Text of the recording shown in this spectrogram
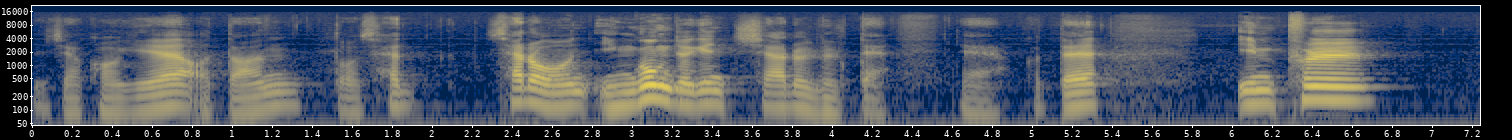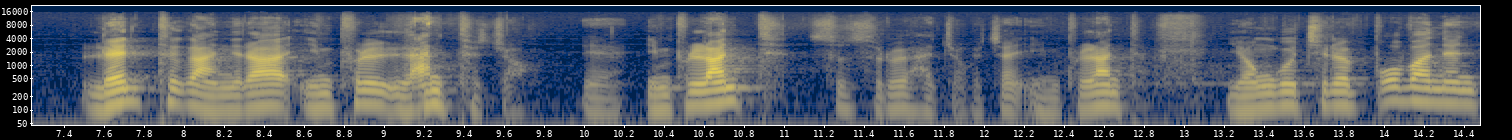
이제 거기에 어떤 또 새, 새로운 인공적인 치아를 넣을 때, 예, 그때 임플렌트가 아니라 임플란트죠. 예, 임플란트 수술을 하죠. 그렇죠? 임플란트 연구치를 뽑아낸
